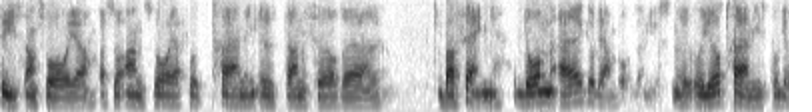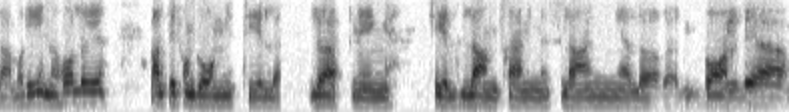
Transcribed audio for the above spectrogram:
fysansvariga, alltså ansvariga för träning utanför eh, bassäng. De äger den bollen just nu och gör träningsprogram och det innehåller ju allt ifrån gång till löpning till landträning med slang eller vanliga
